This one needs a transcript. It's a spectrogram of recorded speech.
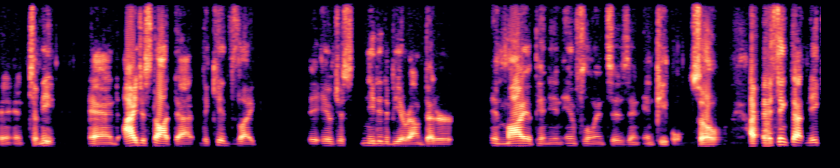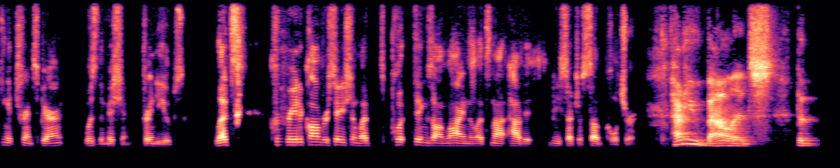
and, and to me and i just thought that the kids like it, it just needed to be around better in my opinion influences in, in people so I, I think that making it transparent was the mission for Indy Hoops. Let's create a conversation. Let's put things online, and let's not have it be such a subculture. How do you balance the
